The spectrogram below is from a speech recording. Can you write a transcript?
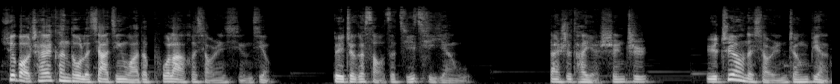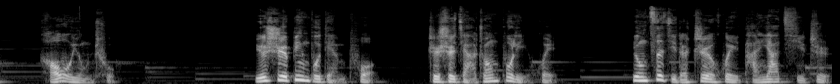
薛宝钗看透了夏金娃的泼辣和小人行径，对这个嫂子极其厌恶，但是她也深知，与这样的小人争辩毫无用处。于是并不点破，只是假装不理会，用自己的智慧弹压其志，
